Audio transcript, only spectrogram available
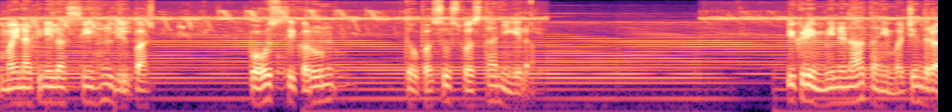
मैनाकिनीला सिंह लिपास पोहोचती करून तो पशु स्वस्थानी गेला। इकडे मीननाथ आणि मचिंद्र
